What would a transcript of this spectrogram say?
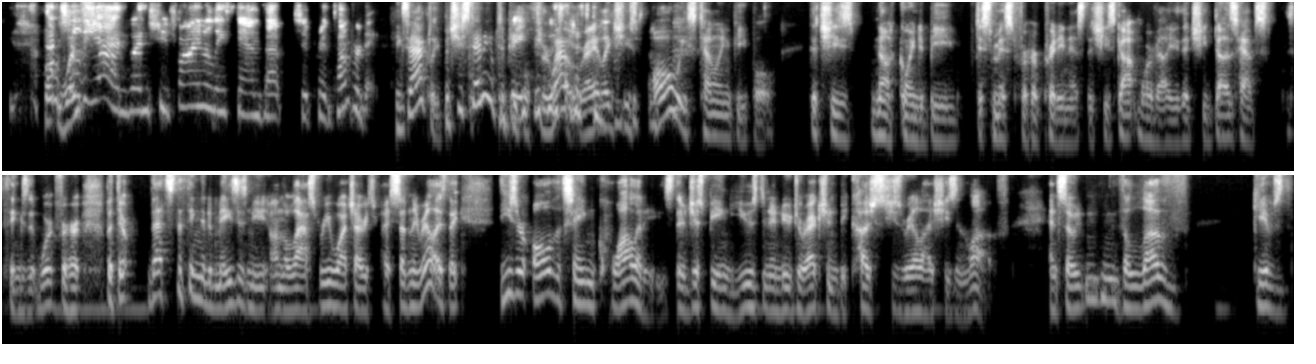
Until once, the end, when she finally stands up to Prince Humperdinck. Exactly. But she's standing up to people throughout, right? Like she's always telling people that she's not going to be dismissed for her prettiness, that she's got more value, that she does have things that work for her. But there, that's the thing that amazes me on the last rewatch. I, I suddenly realized that these are all the same qualities. They're just being used in a new direction because she's realized she's in love. And so mm-hmm. the love gives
